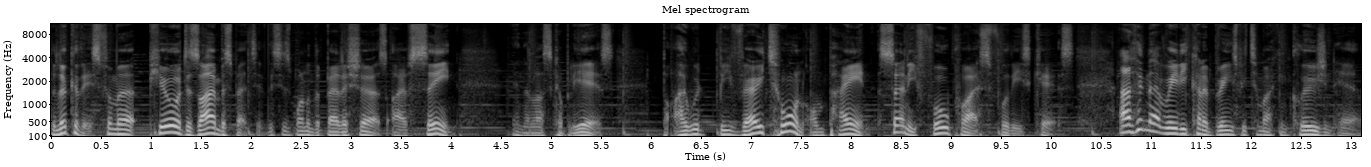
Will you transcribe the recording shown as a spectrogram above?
the look of this from a pure design perspective. This is one of the better shirts I have seen in the last couple of years. But I would be very torn on paying certainly full price for these kits. And I think that really kind of brings me to my conclusion here.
